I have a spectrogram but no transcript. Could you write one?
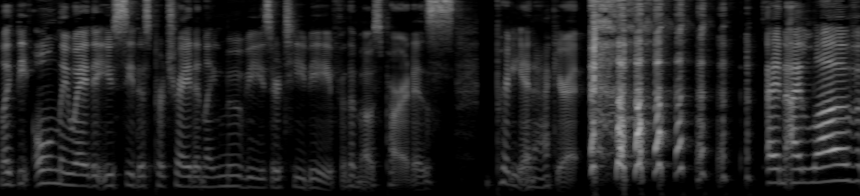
Like the only way that you see this portrayed in like movies or TV for the most part is pretty inaccurate. and I love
